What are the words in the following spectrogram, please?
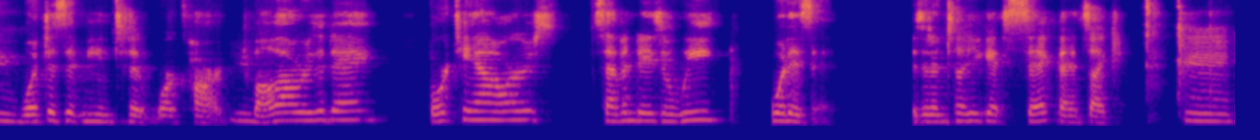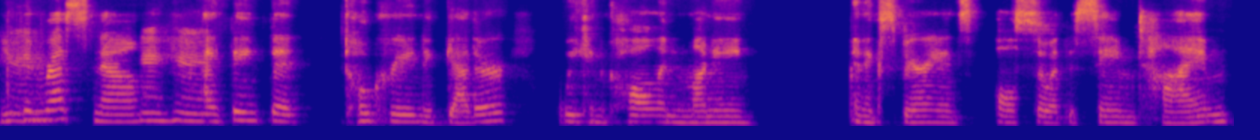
Mm-hmm. What does it mean to work hard? Mm-hmm. 12 hours a day, 14 hours, seven days a week? What is it? Is it until you get sick? Then it's like, you can mm-hmm. rest now. Mm-hmm. I think that co creating together, we can call in money and experience also at the same time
